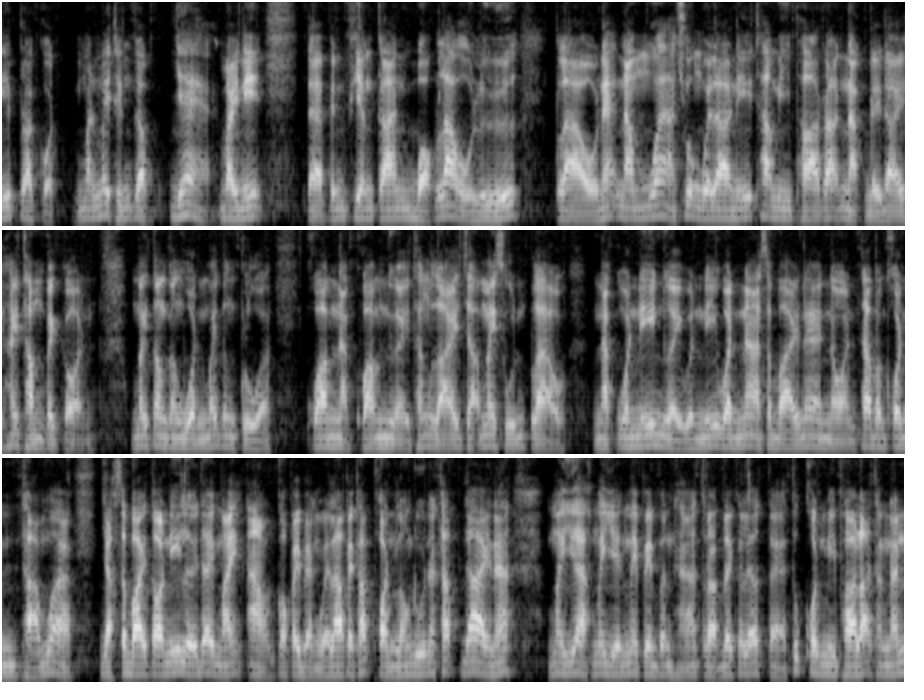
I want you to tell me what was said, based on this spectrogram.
นี้ปรากฏ มันไม่ถึงกับแย่ใบนี้ แต่เป็นเพียงการบอกเล่าหรือ กล่าวแนะนำว่าช่วงเวลานี้ถ้ามีภาระหนักใด ๆ ให้ทำไปก่อน ไม่ต้องกังวลไม่ต้องกลัว ความหนักความเหนื่อยทั้งหลายจะไม่สูญเปล่า หนักวันนี้เหนื่อยวันนี้วันหน้าสบายแน่นอน ถ้าบางคนถามว่าอยากสบายตอนนี้เลยได้ไหมอ้าวก็ไปแบ่งเวลาไปพักผ่อนลองดูนะครับได้นะ ไม่ยากไม่เย็นไม่เป็นปัญหาตราบใดก็แล้ว แต่ทุกคนมีภาระทั้งนั้น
